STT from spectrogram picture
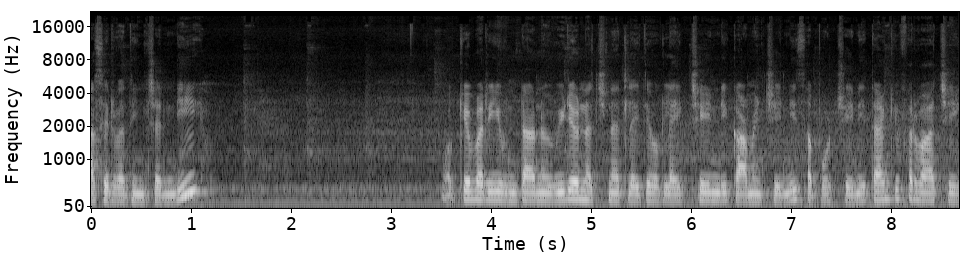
ఆశీర్వదించండి. ఓకే మరి ఉంటాను. వీడియో నచ్చినట్లయితే ఒక లైక్ చేయండి కామెంట్ చేయండి సపోర్ట్ చేయండి. థ్యాంక్ యూ ఫర్ వాచింగ్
